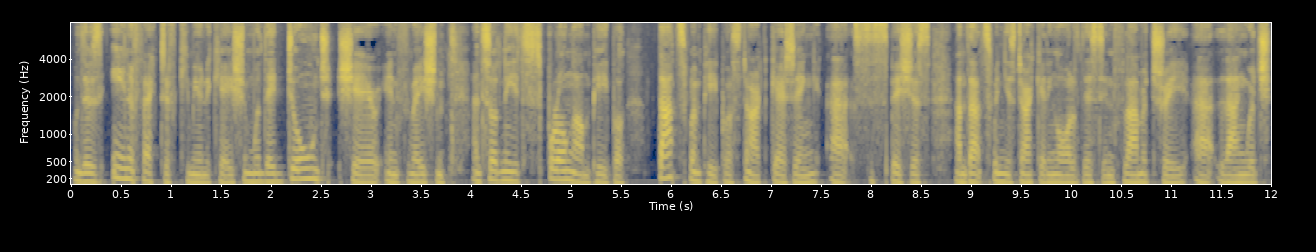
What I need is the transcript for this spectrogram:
when there's ineffective communication, when they don't share information, and suddenly it's sprung on people. That's when people start getting uh, suspicious, and that's when you start getting all of this inflammatory uh, language.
